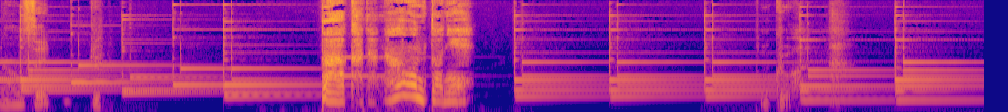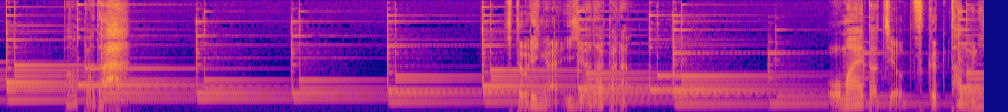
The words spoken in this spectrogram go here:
直せる。バカだな本当に。僕はバカだ一人が嫌だから。お前たちを作ったのに。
